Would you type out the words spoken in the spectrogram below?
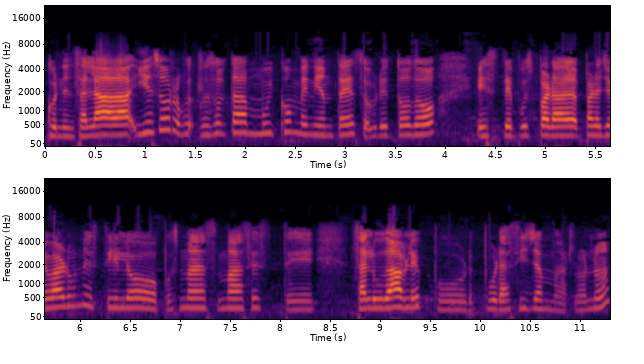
con ensalada y eso resulta muy conveniente sobre todo este pues para para llevar un estilo pues más más este saludable por por así llamarlo no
